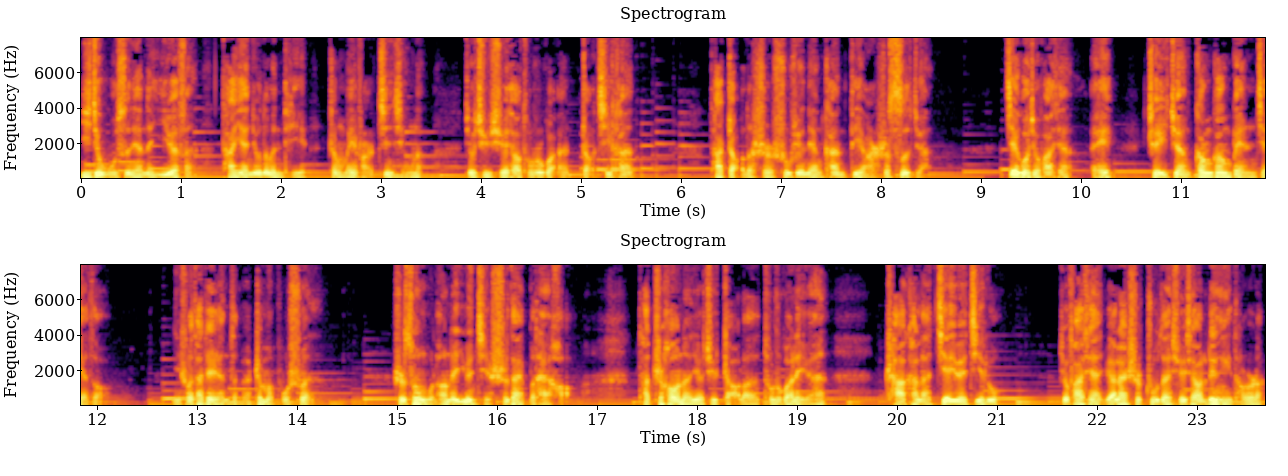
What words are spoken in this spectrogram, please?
一九五四年的一月份，他研究的问题正没法进行呢，就去学校图书馆找期刊。他找的是《数学年刊》第二十四卷，结果就发现，哎，这一卷刚刚被人借走。你说他这人怎么这么不顺？志村五郎这运气实在不太好。他之后呢，又去找了图书管理员，查看了借阅记录，就发现原来是住在学校另一头的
